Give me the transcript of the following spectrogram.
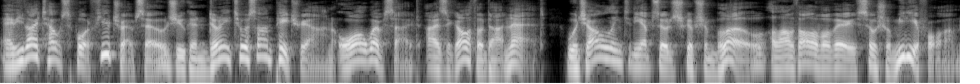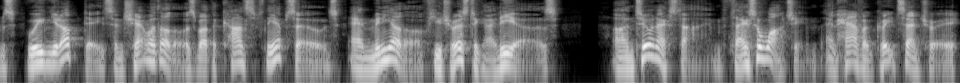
And if you'd like to help support future episodes, you can donate to us on Patreon or our website, isaacarthur.net, which I'll link to the episode description below, along with all of our various social media forums, where you can get updates and chat with others about the concepts in the episodes and many other futuristic ideas. Until next time, thanks for watching and have a great century.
